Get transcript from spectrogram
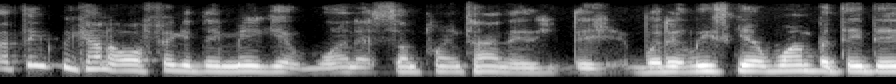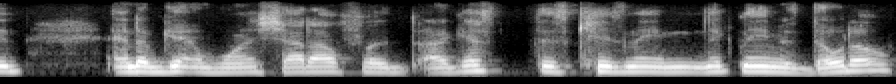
I think we kind of all figured they may get one at some point in time. They, they would at least get one, but they did end up getting one. Shout out for I guess this kid's name nickname is Dodo,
